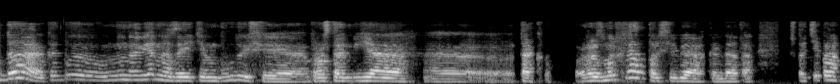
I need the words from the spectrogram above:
да, как бы, ну, наверное, за этим будущее. Просто я э, так размышлял про себя когда-то, что типа,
